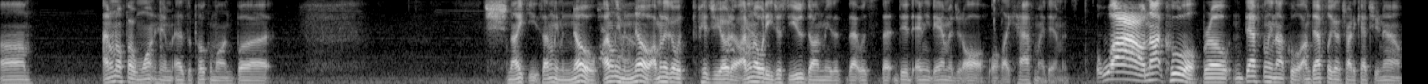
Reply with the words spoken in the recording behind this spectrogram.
Um, I don't know if I want him as a Pokemon, but... Shnikes. I don't even know. I don't even know. I'm gonna go with Pidgeotto. I don't know what he just used on me that that was that did any damage at all. Well, like half my damage. Wow, not cool, bro. Definitely not cool. I'm definitely gonna try to catch you now.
